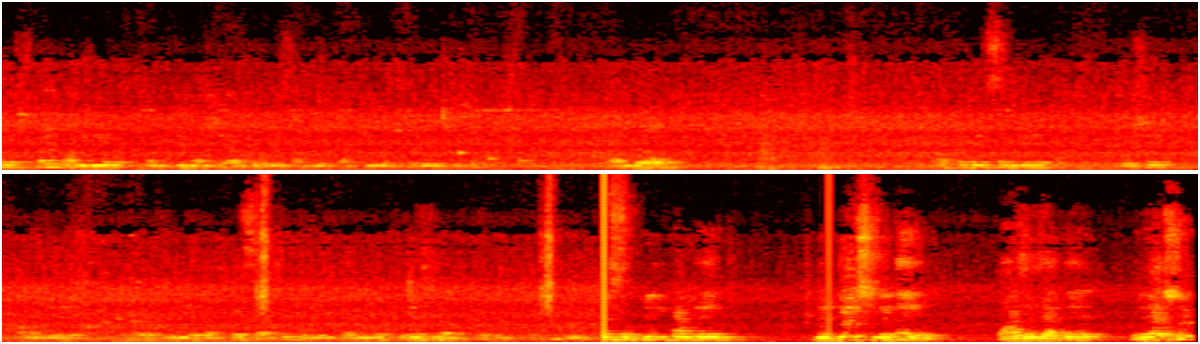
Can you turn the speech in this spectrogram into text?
নমস্কার, মাননীয় মন্ত্রী মহাশয়, আপনাদের সামনে চাকরি আমরা আপনাদের সঙ্গে বসে আমাদের জুনিয়র ডক্টরস ওদেরকে অনুরোধ করেছিলাম সুপ্রিম কোর্টের নির্দেশ মেনে কাজে যাতে ফিরে আসুক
